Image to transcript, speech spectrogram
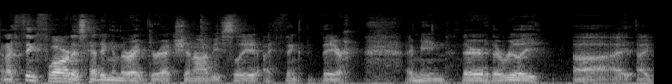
and I think Florida's heading in the right direction. Obviously, I think they are. I mean, they're they're really. Uh, I,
